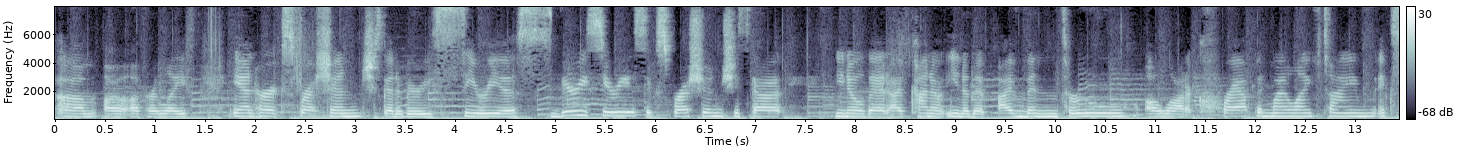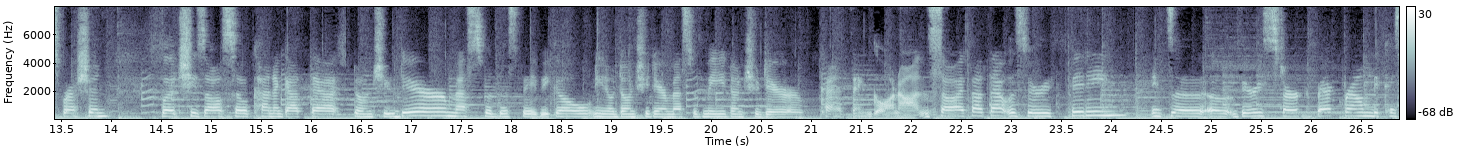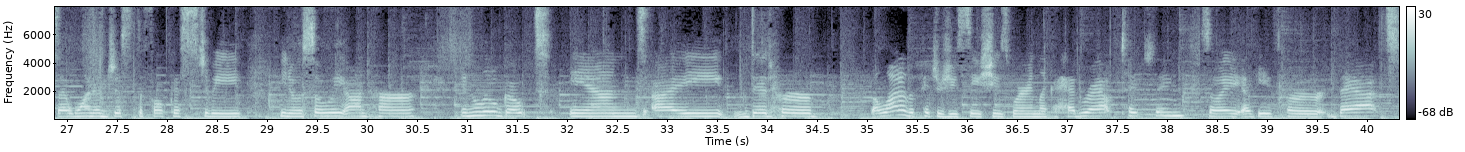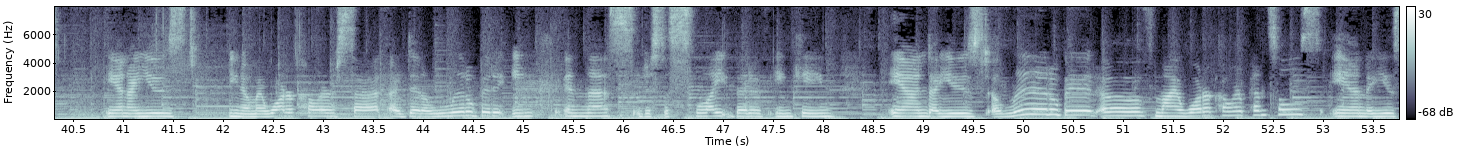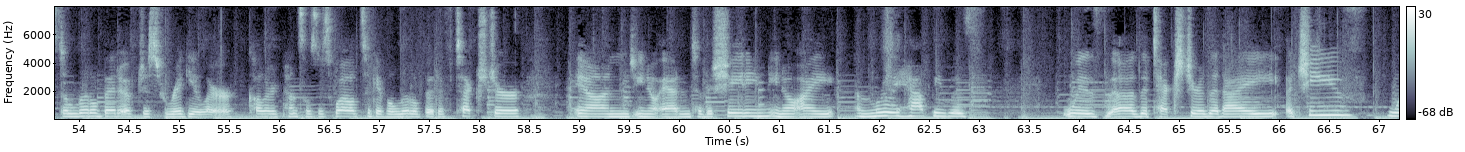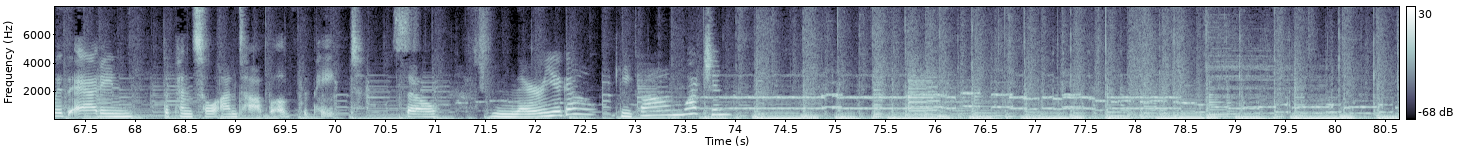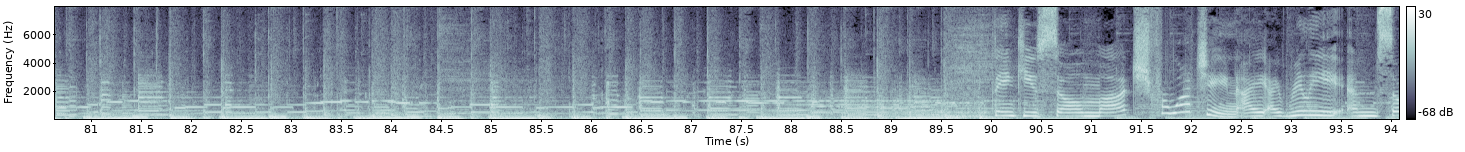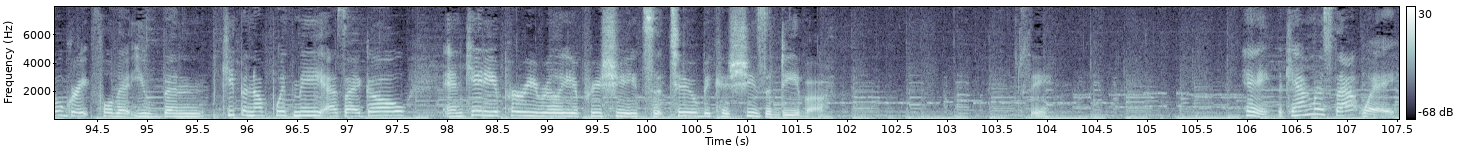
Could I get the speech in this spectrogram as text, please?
um, uh, of her life and her expression. She's got a very serious, very serious expression. She's got you know, that I've kind of, you know, that I've been through a lot of crap in my lifetime expression. But she's also kind of got that don't you dare mess with this baby goat, you know, don't you dare mess with me, don't you dare kind of thing going on. So I thought that was very fitting. It's a, a very stark background because I wanted just the focus to be, you know, solely on her and the little goat. And I did her a lot of the pictures you see, she's wearing like a head wrap type thing. So I, I gave her that and I used you know, my watercolor set. I did a little bit of ink in this, just a slight bit of inking. And I used a little bit of my watercolor pencils and I used a little bit of just regular colored pencils as well to give a little bit of texture and, you know, add into the shading. You know, I am really happy with with uh, the texture that I achieve with adding the pencil on top of the paint. So there you go. Keep on watching. Thank you so much for watching. I, I, really am so grateful that you've been keeping up with me as I go, and Katie Apuri really appreciates it too because she's a diva. See? Hey, the camera's that way.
